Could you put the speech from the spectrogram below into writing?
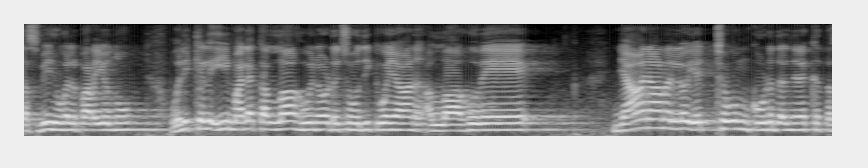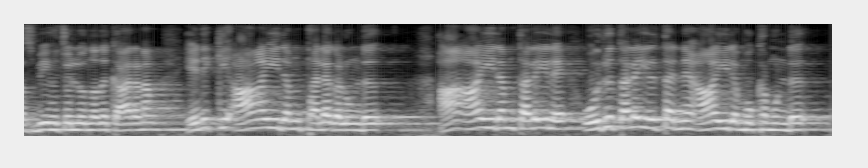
തസ്ബീഹുകൾ പറയുന്നു. ഒരിക്കൽ ഈ മലക്ക് അള്ളാഹുവിനോട് ചോദിക്കുകയാണ് അള്ളാഹുവേ ഞാനാണല്ലോ ഏറ്റവും കൂടുതൽ നിനക്ക് തസ്ബീഹ് ചൊല്ലുന്നത് കാരണം എനിക്ക് ആയിരം തലകളുണ്ട്. ആ ആയിരം തലയിലെ ഒരു തലയിൽ തന്നെ ആയിരം മുഖമുണ്ട്.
